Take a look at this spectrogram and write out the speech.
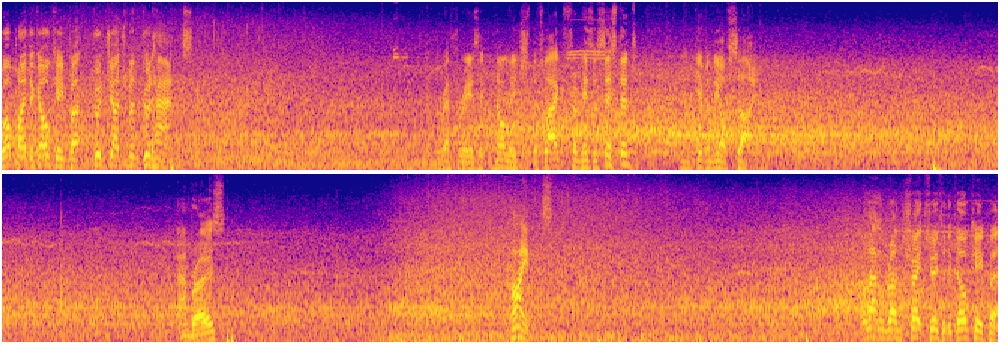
Well played the goalkeeper. Good judgment, good hands. And the referee has acknowledged the flag from his assistant and given the offside. Ambrose. Hines. Well, that'll run straight through to the goalkeeper.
